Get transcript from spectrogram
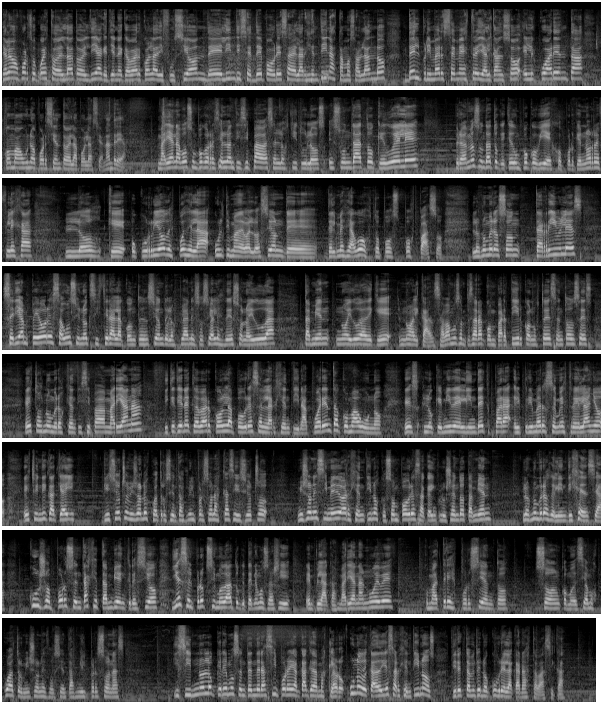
Y hablamos, por supuesto, del dato del día que tiene que ver con la difusión del índice de pobreza de la Argentina. Estamos hablando del primer semestre y alcanzó el 40,1% de la población. Andrea. Mariana, vos un poco recién lo anticipabas en los títulos. Es un dato que duele, pero además es un dato que queda un poco viejo porque no refleja lo que ocurrió después de la última devaluación del mes de agosto, post, post paso. Los números son terribles serían peores aún si no existiera la contención de los planes sociales, de eso no hay duda. También no hay duda de que no alcanza. Vamos a empezar a compartir con ustedes entonces estos números que anticipaba Mariana y que tiene que ver con la pobreza en la Argentina. 40,1 es lo que mide el INDEC para el primer semestre del año. Esto indica que hay 18.400.000 personas, casi 18 millones y medio de argentinos que son pobres, acá incluyendo también los números de la indigencia cuyo porcentaje también creció y es el próximo dato que tenemos allí en placas. Mariana, 9,3% son, como decíamos, 4.200.000 personas. Y si no lo queremos entender así, por ahí acá queda más claro. Uno de cada diez argentinos directamente no cubre la canasta básica.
